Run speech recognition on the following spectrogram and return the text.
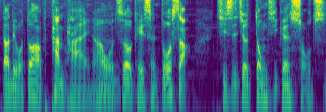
到底我多少碳排？然后我之后可以省多少？嗯、其实就动几根手指，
